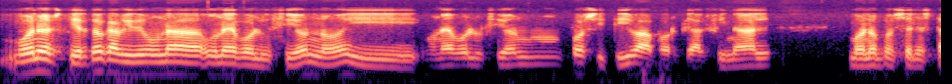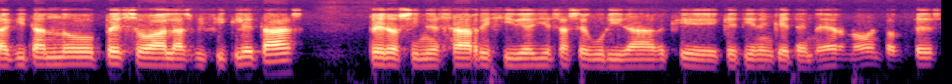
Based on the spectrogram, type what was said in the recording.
Bueno, es cierto que ha habido una, una evolución, ¿no? Y una evolución positiva, porque al final, bueno, pues se le está quitando peso a las bicicletas, pero sin esa rigidez y esa seguridad que, que tienen que tener, ¿no? Entonces,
